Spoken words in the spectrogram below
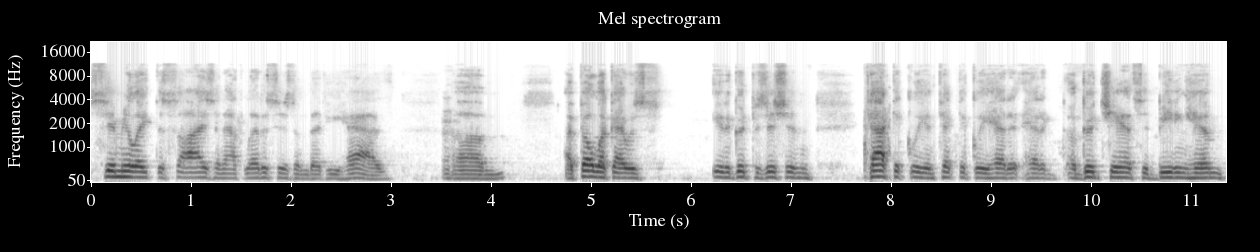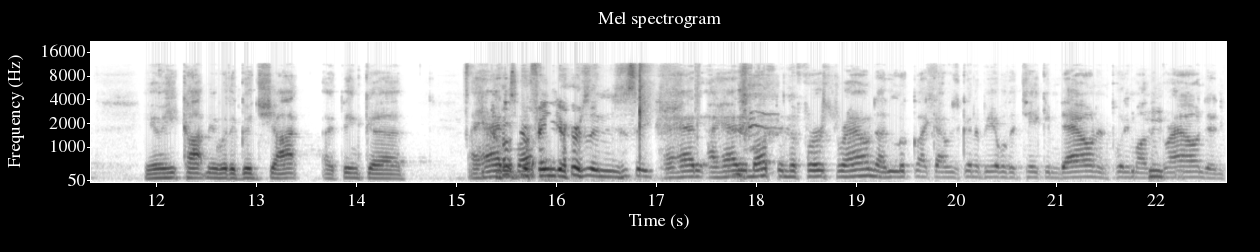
simulate the size and athleticism that he had. Mhm. Um, I felt like I was in a good position tactically and technically had a, had a, a good chance at beating him. You know, he caught me with a good shot. I think uh, I had Cross him your up. fingers and you say, I had I had him up in the first round. I looked like I was going to be able to take him down and put him on the Mhm. ground, and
